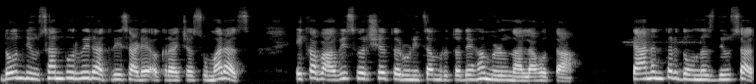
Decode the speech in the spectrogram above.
दोन दिवसांपूर्वी रात्री साडे अकराच्या सुमारास एका बावीस वर्षीय तरुणीचा मृतदेह मिळून आला होता. त्यानंतर दोनच दिवसात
